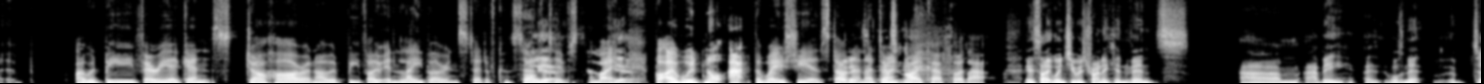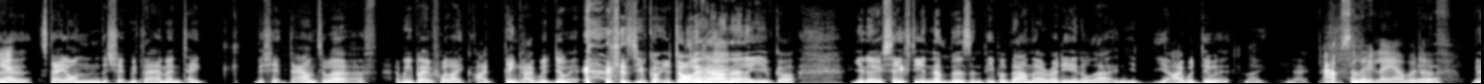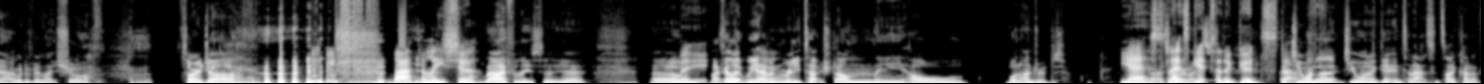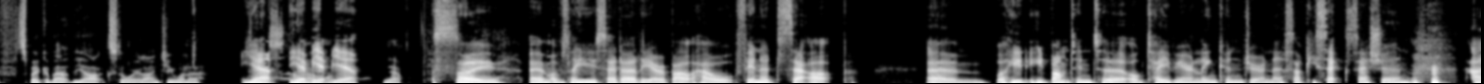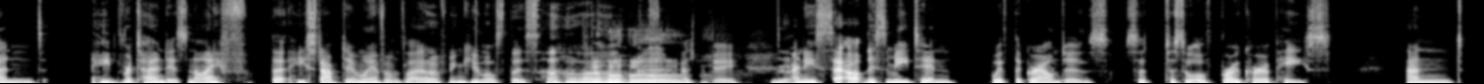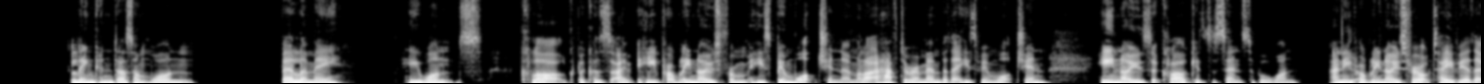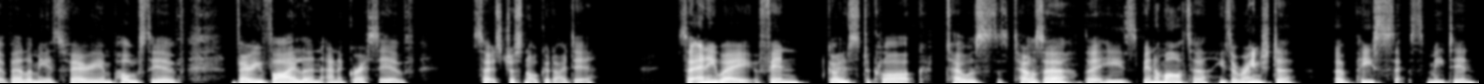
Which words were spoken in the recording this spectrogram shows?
I would be very against Jaha, and I would be voting Labour instead of Conservatives, and like. Oh, yeah. But I would not act the way she has done, and I don't like her for that. It's like when she was trying to convince um Abby, uh, wasn't it, uh, to Yeah. stay on the ship with them and take the ship down to Earth, and we both were like, "I think I would do it because you've got your daughter down there, you've got, you know, safety in numbers and people down there already and all that, and you, yeah, I would do it. Like, you know, Absolutely, I would Yeah. have. yeah, I would have been like, sure. Sorry, Jaha. Bye, Yeah. Felicia. Bye, Felicia. Yeah. Um, But, I feel like we haven't really touched on the whole 100 Yes, Uh, let's get to the good But stuff. do you want to do you want to get into that since I kind of spoke about the arc storyline? Do you want to? Yep, yep, yep, one. yep. Yeah. So, um, obviously, you said earlier about how Finn had set up. Um, well, he'd he'd bumped into Octavia and Lincoln during their sucky sex session, and he'd returned his knife that he stabbed him with, and was like, "Oh, I think he lost this." As you do. yeah. and he set up this meeting with the grounders so to sort of broker a peace and lincoln doesn't want bellamy. He wants Clarke because I, he probably knows from he's been watching them. Like i have to remember that he's been watching. He knows that Clarke is the sensible one and he Yeah. probably knows for octavia that bellamy is very impulsive very violent and aggressive. So it's just not a good idea. So anyway, Finn goes to Clarke, tells tells her that he's been a martyr. He's arranged a, a peace meeting,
